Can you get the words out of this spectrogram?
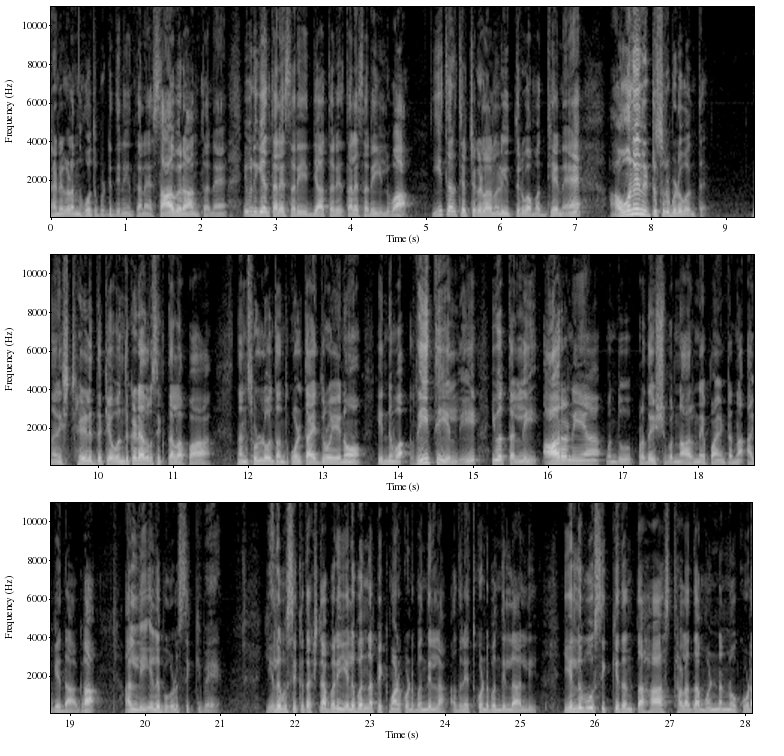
ಹೆಣಗಳನ್ನು ಹೋತುಬಿಟ್ಟಿದ್ದೀನಿ ಅಂತಾನೆ, ಸಾವಿರ ಅಂತಾನೆ. ಇವನಿಗೇನು ತಲೆ ಸರಿ ಇದೆಯಾ, ತಲೆ ತಲೆ ಸರಿ ಇಲ್ವಾ? ಈ ಥರ ಚರ್ಚೆಗಳೆಲ್ಲ ನಡೆಯುತ್ತಿರುವ ಮಧ್ಯೆನೇ ಅವನೇ ನಿಟ್ಟುಸಿರು ಬಿಡುವಂತೆ. ನಾನು ಇಷ್ಟು ಹೇಳಿದ್ದಕ್ಕೆ ಒಂದು ಕಡೆ ಆದರೂ ಸಿಗ್ತಲ್ಲಪ್ಪ ನಾನು ಸುಳ್ಳು ಅಂತ ಅಂದ್ಕೊಳ್ತಾ ಇದ್ರೋ ಏನೋ ಎನ್ನುವ ರೀತಿಯಲ್ಲಿ ಇವತ್ತಲ್ಲಿ ಆರನೆಯ ಒಂದು ಪ್ರದೇಶವನ್ನು, ಆರನೇ ಪಾಯಿಂಟನ್ನು ಅಗೆದಾಗ ಅಲ್ಲಿ ಎಲುಬುಗಳು ಸಿಕ್ಕಿವೆ. ಎಲುಬು ಸಿಕ್ಕ ತಕ್ಷಣ ಬರೀ ಎಲುಬನ್ನು ಪಿಕ್ ಮಾಡ್ಕೊಂಡು ಬಂದಿಲ್ಲ, ಅದನ್ನು ಎತ್ಕೊಂಡು ಬಂದಿಲ್ಲ ಅಲ್ಲಿ. ಎಲುಬು ಸಿಕ್ಕಿದಂತಹ ಸ್ಥಳದ ಮಣ್ಣನ್ನು ಕೂಡ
